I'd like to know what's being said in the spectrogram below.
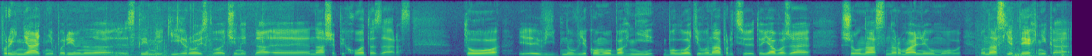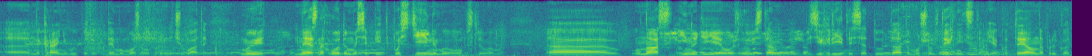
прийнятні порівняно е, з тим, які геройство чинить е, наша піхота зараз. То е, в, ну, в якому багні, болоті вона працює, то я вважаю, що у нас нормальні умови. У нас є техніка е, на крайній випадок, де ми можемо переночувати. Ми не знаходимося під постійними обстрілами. Е, у нас іноді є можливість там зігрітися тут, да, тому що в техніці там є котел, наприклад.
